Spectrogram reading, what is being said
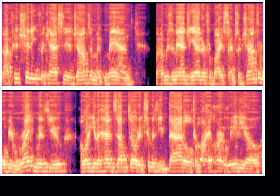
uh, pinch hitting for Cassidy is Jonathan McMahon, uh, who's the managing editor for Body Slam. So Jonathan will be right with you. I want to give a heads up, though, to Timothy Battle from iHeartRadio,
